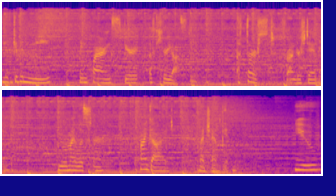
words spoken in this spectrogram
You have given me an inquiring spirit of curiosity, a thirst for understanding. You are my listener, my guide, my champion. You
